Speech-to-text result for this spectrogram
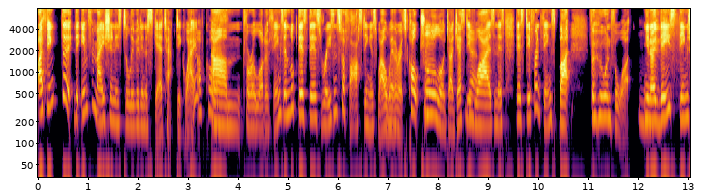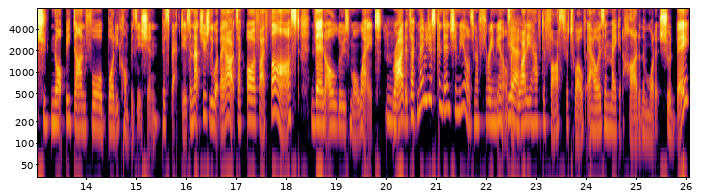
I think that the information is delivered in a scare tactic way Of course. um, for a lot of things. And look, there's there's reasons for fasting as well, whether it's cultural or digestive Mm. Yeah. wise, and there's there's different things, but for who and for what. Mm. You know, these things should not be done for body composition perspectives. And that's usually what they are. It's like, oh, if I fast, then I'll lose more weight. Mm. Right? It's like maybe just condense your meals and have three meals. Yeah. Like, why do you have to fast for 12 hours and make it harder than what it should be?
